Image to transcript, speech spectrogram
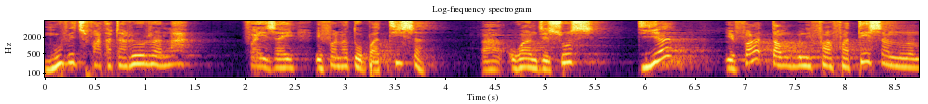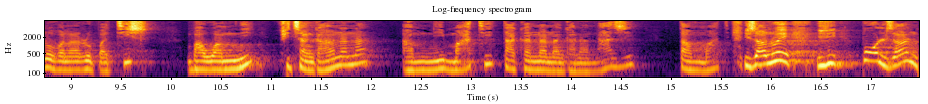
Moa ve tsy fantatrareo ry rahalahy Fa izay efa natao batisa ho an'i Jesosy dia efa tamin'ny fahafatesany no nanaovana anareo batisa mba ho amin'ny fitsanganana amin'ny maty tahaka ny nananganana azy tamin'ny maty. Izany hoe i Paoly izany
